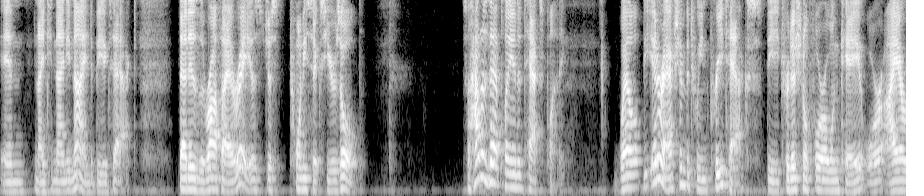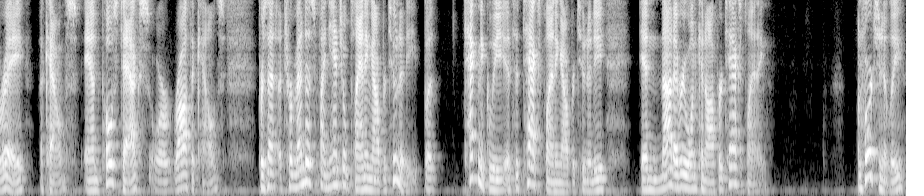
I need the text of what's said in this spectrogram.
in 1999 to be exact. That is, the Roth IRA is just 26 years old. So, how does that play into tax planning? Well, the interaction between pre tax, the traditional 401k or IRA accounts, and post tax or Roth accounts present a tremendous financial planning opportunity, but technically it's a tax planning opportunity, and not everyone can offer tax planning. Unfortunately,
